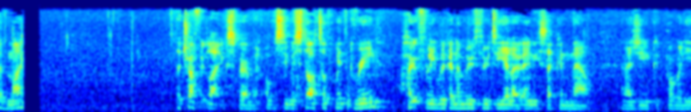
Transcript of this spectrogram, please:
Never mind. The traffic light experiment. Obviously, we start off with green. Hopefully, we're going to move through to yellow any second now. And as you could probably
